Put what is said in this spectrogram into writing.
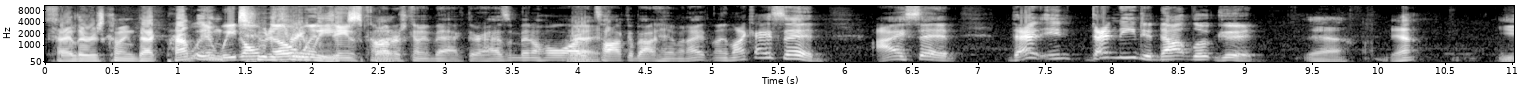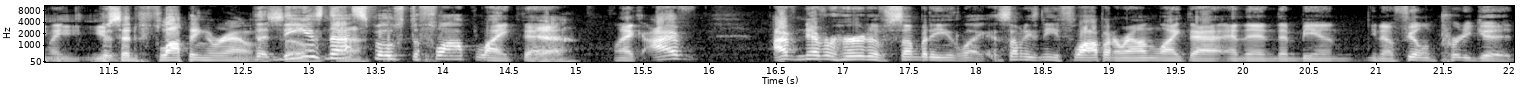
Kyler is coming back probably and in we don't know three when weeks, James Conner's coming back. There hasn't been a whole lot of talk about him, and I and like I said, I said that in, that knee did not look good. Yeah, yeah. You, Like, you, you the- said flopping around. The so, knee is not yeah. supposed to flop like that. Yeah. Like I've I've never heard of somebody like somebody's knee flopping around like that and then them being you know feeling pretty good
